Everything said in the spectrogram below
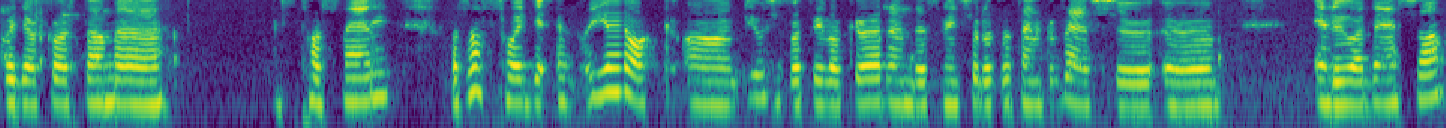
vagy akartam ezt használni, az az, hogy ez a JAK, a József Attila Kör rendezvény sorozatának az első előadása,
